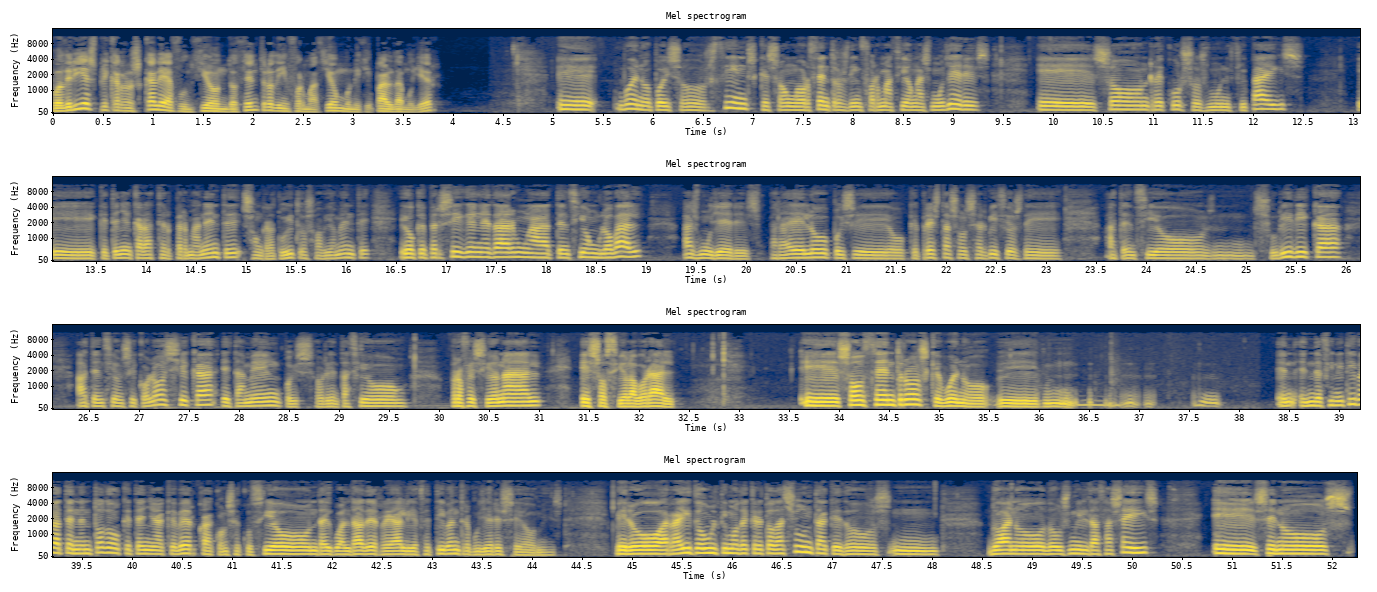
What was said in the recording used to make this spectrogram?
Podería explicarnos cal é a función do Centro de Información Municipal da Muller? Eh, bueno, pois os CIMS, que son os Centros de Información ás Mulleres, eh, son recursos municipais eh, que teñen carácter permanente, son gratuitos, obviamente, e o que persiguen é dar unha atención global ás mulleres. Para elo, pois, eh, o que presta son servicios de atención xurídica, atención psicolóxica e tamén pois, orientación profesional e sociolaboral. Eh, son centros que, bueno, eh, En, en definitiva, tenden todo o que teña que ver coa consecución da igualdade real e efectiva entre mulleres e homes. Pero a raíz do último decreto da Xunta, que dos, mm, do ano 2016, eh, se nos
